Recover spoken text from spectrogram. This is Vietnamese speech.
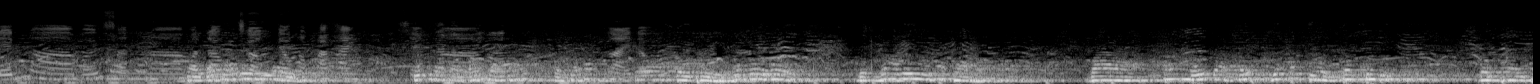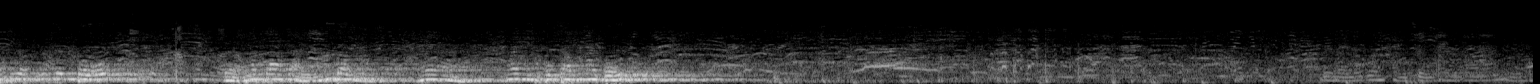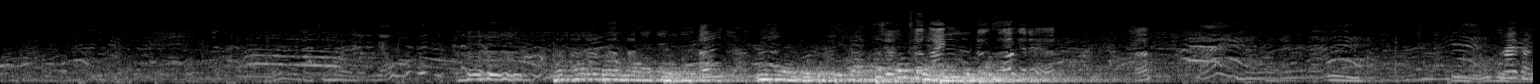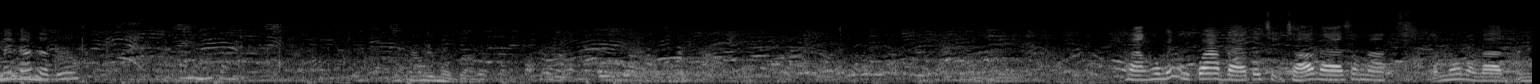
đến ờ, với sân ờ, vận động trường tiểu học Hà Thanh xem ờ, giải đấu. Được giao lưu học hỏi và tăng mối đoàn kết giữa các trường trong khu vực đồng thời phát hiện những nhân tố để tham gia giải Lý Đồng hè 2024 Điều này nó quên thành trường anh con đá này. Đấy, thằng sinh mơ nó béo. Hiện nay đây là tiểu đi về của trường trường Anh giữa đấy hả hả hai thằng đấy đá được luôn Sao đi một. Hoàng không biết hôm qua về, tôi chị trở về, xong là nó bảo là ừ,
